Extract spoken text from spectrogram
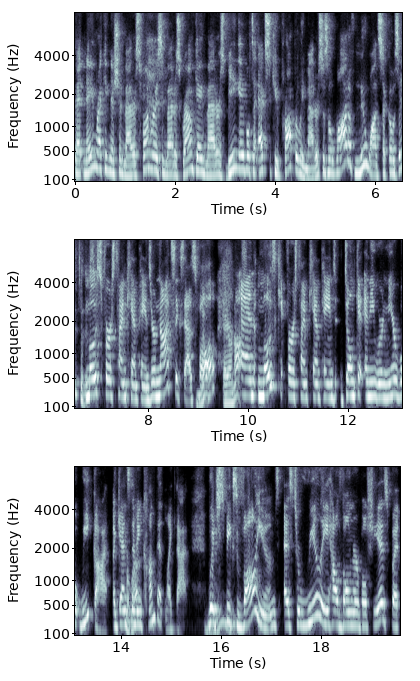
that name recognition matters, fundraising matters, ground game matters, being able to execute properly matters. There's a lot of nuance that goes into this. Most first time campaigns are not successful. no, they are not. And most ca- first time campaigns don't get anywhere near what we got against an incumbent like that, which Mm. speaks volumes as to really how vulnerable she is. But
